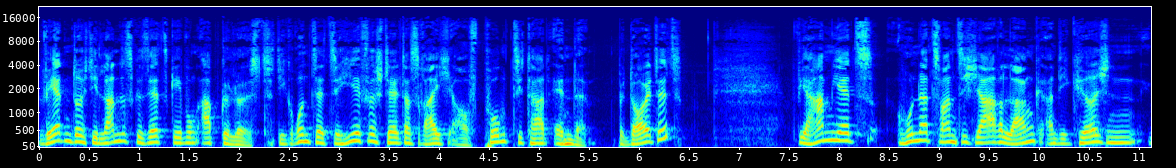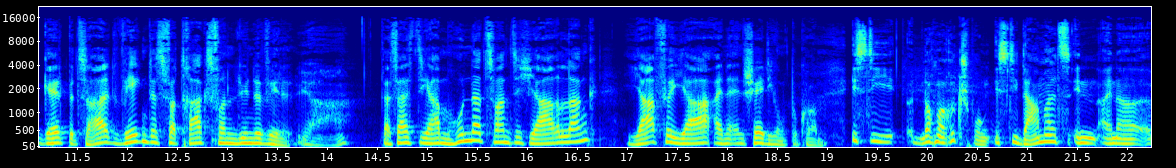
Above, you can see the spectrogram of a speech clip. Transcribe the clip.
werden durch die Landesgesetzgebung abgelöst. Die Grundsätze hierfür stellt das Reich auf. Punkt, Zitat, Ende. Bedeutet, wir haben jetzt 120 Jahre lang an die Kirchen Geld bezahlt wegen des Vertrags von Lüneville. Ja. Das heißt, sie haben 120 Jahre lang Jahr für Jahr eine Entschädigung bekommen. Ist die, nochmal Rücksprung, ist die damals in einer äh,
